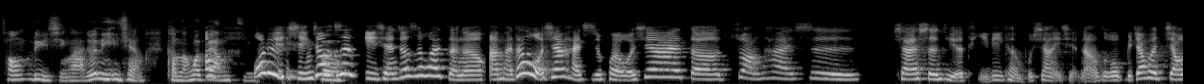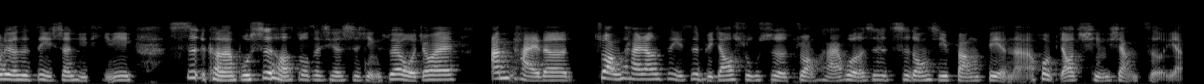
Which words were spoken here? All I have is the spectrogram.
从旅行啦，就是你以前可能会非常紧，我旅行就是以前就是会整个安排，但是我现在还是会，我现在的状态是。现在身体的体力可能不像以前那样子，我比较会焦虑的是自己身体体力是可能不适合做这些事情，所以我就会安排的状态让自己是比较舒适的状态，或者是吃东西方便啊，会比较倾向这样。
